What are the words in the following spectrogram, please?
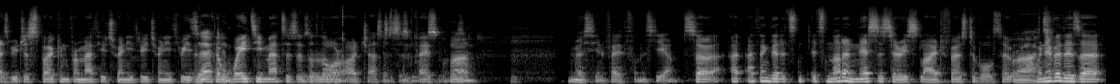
as we've just spoken from Matthew 23, 23, the- Exactly. the weighty matters of the law are justice Justice and and faithfulness. Right. Mercy and faithfulness, yeah. So I, I think that it's it's not a necessary slide, first of all. So Right. whenever there's a,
